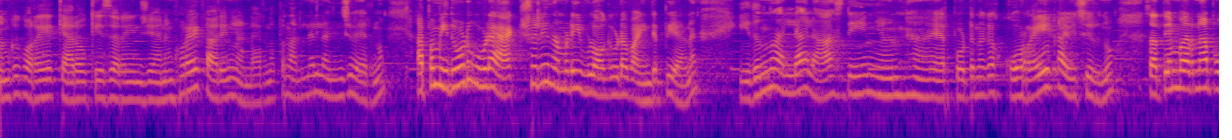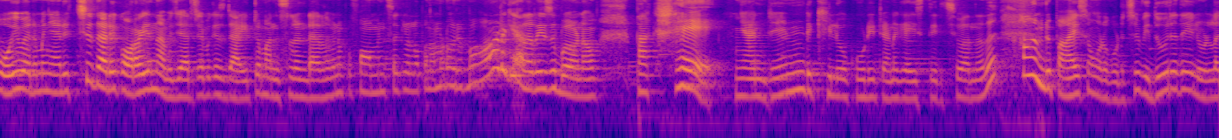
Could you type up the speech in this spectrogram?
നമുക്ക് കുറേ കാരോക്കേസ് അറേഞ്ച് ചെയ്യാനും കുറേ കാര്യങ്ങളുണ്ടായിരുന്നു അപ്പോൾ നല്ല ലഞ്ചുമായിരുന്നു അപ്പം ഇതോടുകൂടെ ആക്ച്വലി നമ്മുടെ ഈ വ്ളോഗ് ഇവിടെ വൈൻഡപ്പ് ചെയ്യാണ്. ഇതൊന്നും അല്ല ലാസ്റ്റ് ഡേയും ഞാൻ എയർപോർട്ടിൽ നിന്നൊക്കെ കുറേ കഴിച്ചിരുന്നു. സത്യം പറഞ്ഞാൽ പോയി വരുമ്പോൾ ഞാൻ ഇച്ചിരി തടി കുറയുന്ന വിചാരിച്ചത് ബിക്കോസ് ഡയറ്റ് മനസ്സിലുണ്ടായിരുന്നു. പിന്നെ പെർഫോമൻസ് ഒക്കെ ഉള്ളപ്പോൾ നമ്മുടെ ഒരുപാട് കാലറീസ് ബേൺ ആവും. പക്ഷേ ഞാൻ രണ്ട് കിലോ കൂടിയിട്ടാണ് ഗൈസ് തിരിച്ചു വന്നത്. അങ്ങനെ ഒരു പായസം കൂടെ കുടിച്ച് വിദൂരതയിലുള്ള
